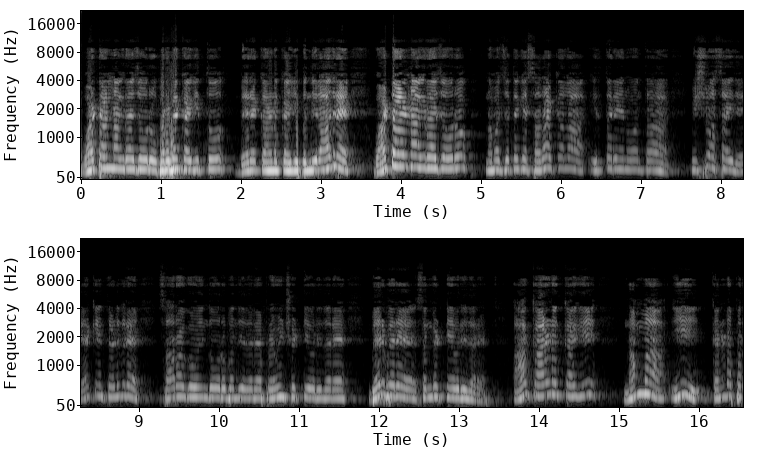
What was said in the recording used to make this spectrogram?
ವಾಟಾಳ್ ನಾಗರಾಜ್ ಅವರು ಬರಬೇಕಾಗಿತ್ತು. ಬೇರೆ ಕಾರಣಕ್ಕಾಗಿ ಬಂದಿಲ್ಲ. ಆದ್ರೆ ವಾಟಾಳ್ ನಾಗರಾಜ್ ಅವರು ನಮ್ಮ ಜೊತೆಗೆ ಸದಾಕಾಲ ಇರ್ತಾರೆ ಎನ್ನುವಂತಹ ವಿಶ್ವಾಸ ಇದೆ. ಯಾಕೆ ಅಂತ ಹೇಳಿದ್ರೆ, ಸಾರಾ ಗೋವಿಂದ್ ಅವರು ಬಂದಿದ್ದಾರೆ, ಪ್ರವೀಣ್ ಶೆಟ್ಟಿ ಅವರಿದ್ದಾರೆ ಬೇರೆ ಬೇರೆ ಸಂಘಟನೆಯವರಿದ್ದಾರೆ ಆ ಕಾರಣಕ್ಕಾಗಿ ನಮ್ಮ ಈ ಕನ್ನಡ ಪರ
